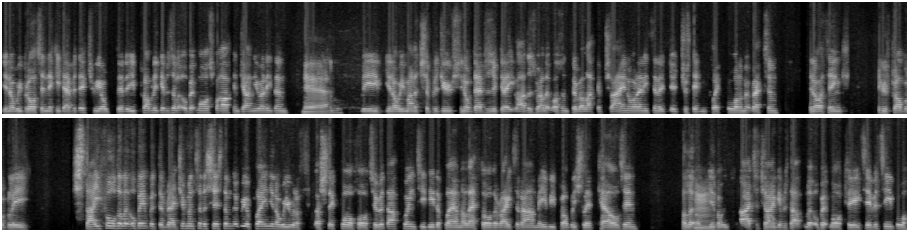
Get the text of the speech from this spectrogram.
you know we brought in Nicky Deverdics. We hope that he probably gives us a little bit more spark in January than Yeah, we, you know, we managed to produce. You know, Devs is a great lad as well. It wasn't through a lack of trying or anything. It, it just didn't click for him at Wrexham. You know, I think he was probably stifled a little bit with the regiment of the system that we were playing. You know, we were a, a stick four four two at that point. He'd either play on the left or the right around me. We probably slid Kells in a little, Mm. you know, inside to try and give us that little bit more creativity. But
